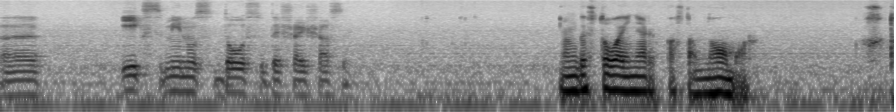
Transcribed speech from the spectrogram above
Uh, X minus 266. Am găsit o oaie neagră pe asta, nu omor. Tu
